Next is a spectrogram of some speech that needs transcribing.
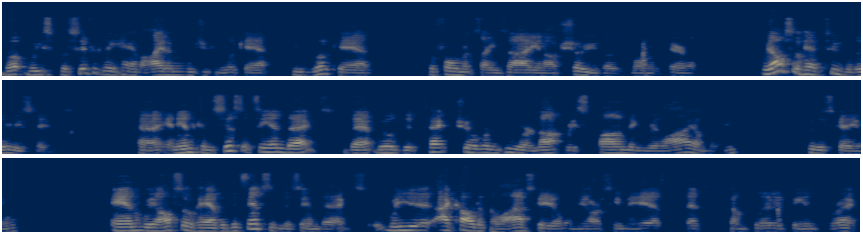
but we specifically have items you can look at to look at performance anxiety, and I'll show you those momentarily. We also have two validity scales. Uh, an inconsistency index that will detect children who are not responding reliably to the scale. And we also have a defensiveness index. We I called it the lie scale in the RCMAS, but that's become politically incorrect.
